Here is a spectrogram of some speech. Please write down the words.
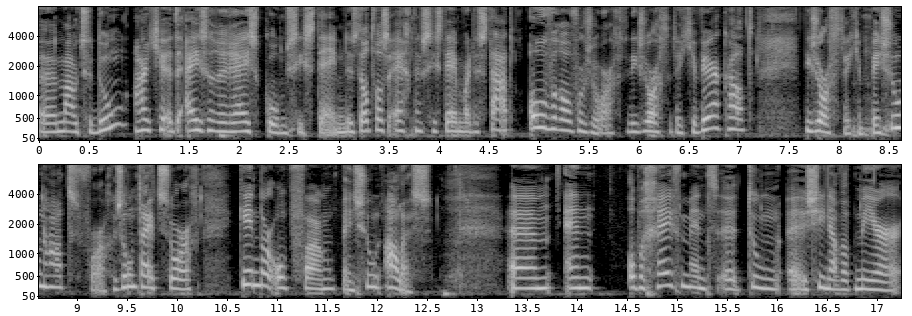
uh, Mao Zedong had je het ijzeren reiskomsysteem. Dus dat was echt een systeem waar de staat overal voor zorgde. Die zorgde dat je werk had, die zorgde dat je een pensioen had voor gezondheidszorg, kinderopvang, pensioen, alles. Um, en op een gegeven moment, uh, toen China wat meer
